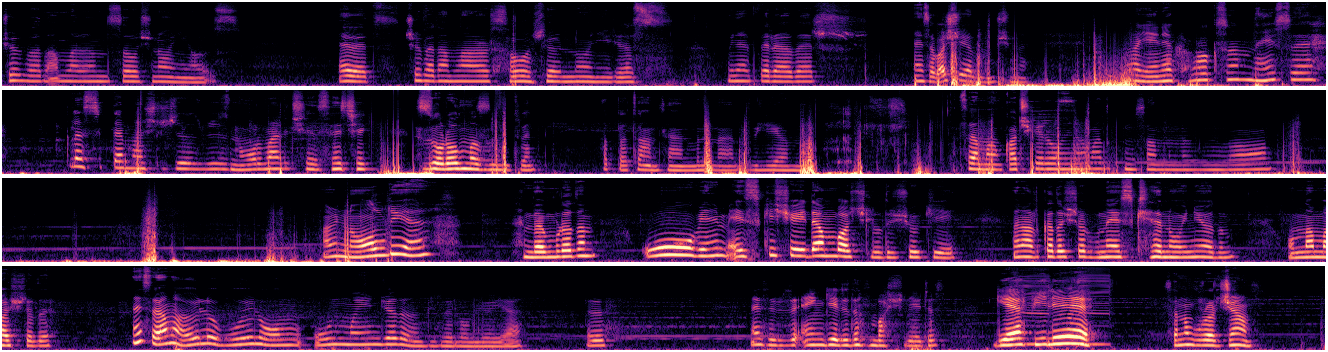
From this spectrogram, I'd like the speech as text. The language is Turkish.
çöp adamların savaşını oynuyoruz. Evet, çöp adamlar savaşlarını oynayacağız. Yine hep beraber. Neyse başlayalım şimdi. Ha, yeni kalksın neyse. Klasikten başlayacağız biz. Normal şey seçecek. Zor olmasın lütfen. Hatta tamam sen bunları biliyorum ben. Tamam kaç kere oynamadık mı sandınız Abi ne oldu ya? Ben buradan o benim eski şeyden başladı çok iyi. Ben arkadaşlar bunu eskiden oynuyordum. Ondan başladı. Neyse ama öyle böyle ol, olmayınca da güzel oluyor ya. Öf. Neyse bize en geriden başlayacağız. Gel fili. Sana vuracağım.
